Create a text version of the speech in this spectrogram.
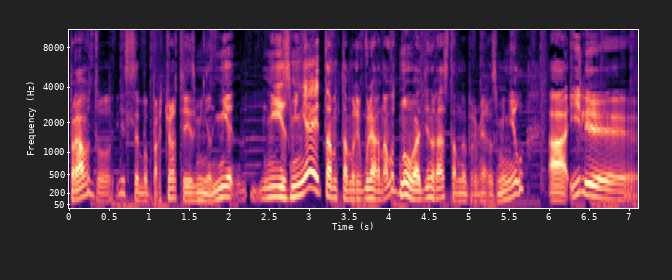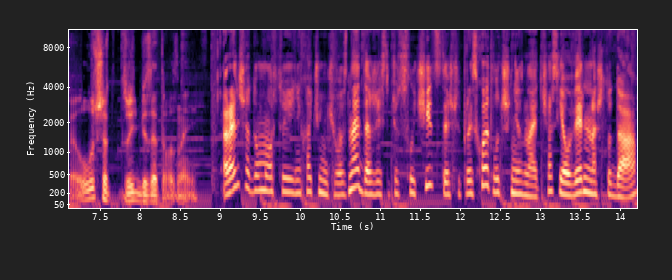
правду, если бы партнер тебя изменил? Не, не изменяет там, там регулярно, а вот, ну, один раз там, например, изменил, а, или лучше жить без этого знания? Раньше я думала, что я не хочу ничего знать, даже если что-то случится, если что-то происходит, лучше не знать. Сейчас я уверена, что да,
